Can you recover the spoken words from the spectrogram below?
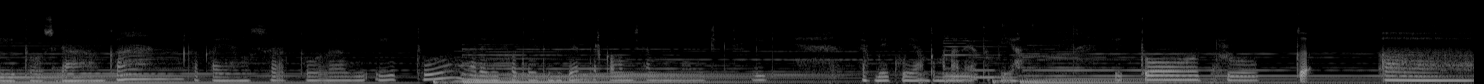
Gitu sedangkan kakak yang satu lagi itu yang ada di foto itu juga? Ntar kalau misalnya mau cek-cek di FB ku yang temenan ya tapi ya. Itu juga uh,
